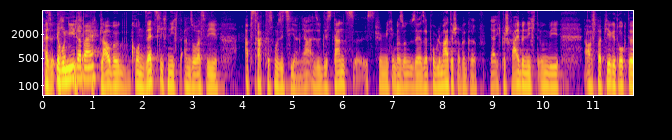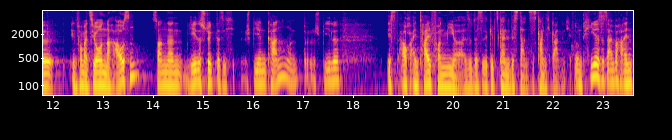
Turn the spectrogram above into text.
also Ironie ich, dabei? Ich glaube grundsätzlich nicht an sowas wie abstraktes Musizieren. Ja? Also Distanz ist für mich immer so ein sehr, sehr problematischer Begriff. Ja? Ich beschreibe nicht irgendwie aufs Papier gedruckte Informationen nach außen, sondern jedes Stück, das ich spielen kann und äh, spiele, ist auch ein Teil von mir. Also das gibt es keine Distanz, das kann ich gar nicht. Und hier ist es einfach ein,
